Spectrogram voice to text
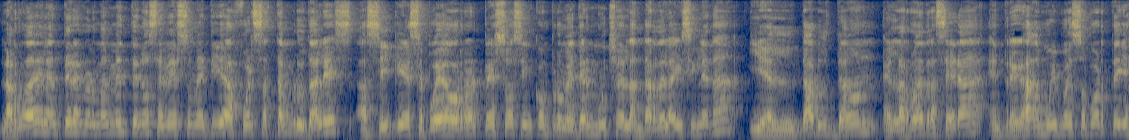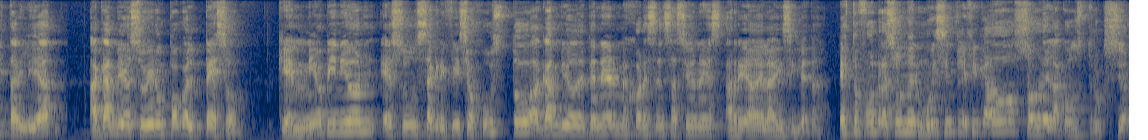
La rueda delantera normalmente no se ve sometida a fuerzas tan brutales, así que se puede ahorrar peso sin comprometer mucho el andar de la bicicleta y el double down en la rueda trasera entregaba muy buen soporte y estabilidad a cambio de subir un poco el peso, que en mi opinión es un sacrificio justo a cambio de tener mejores sensaciones arriba de la bicicleta. Esto fue un resumen muy simplificado sobre la construcción.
